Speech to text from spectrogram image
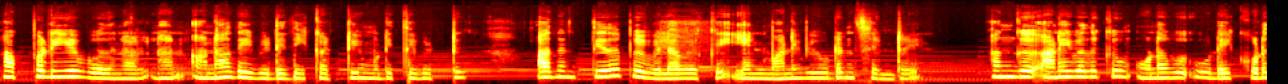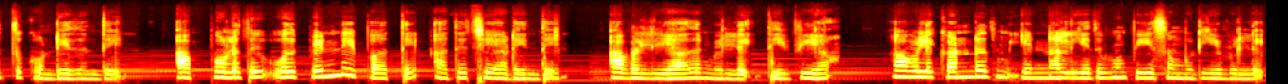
அப்படியே ஒரு நாள் நான் அனாதை விடுதி கட்டி முடித்துவிட்டு அதன் திறப்பு விழாவுக்கு என் மனைவியுடன் சென்றேன். அங்கு அனைவருக்கும் உணவு உடை கொடுத்து கொண்டிருந்தேன். அப்பொழுது ஒரு பெண்ணை பார்த்தேன் அதிர்ச்சி அடைந்தேன். அவள் யாருமில்லை திவ்யா. அவளை கண்டதும் என்னால் எதுவும் பேச முடியவில்லை.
